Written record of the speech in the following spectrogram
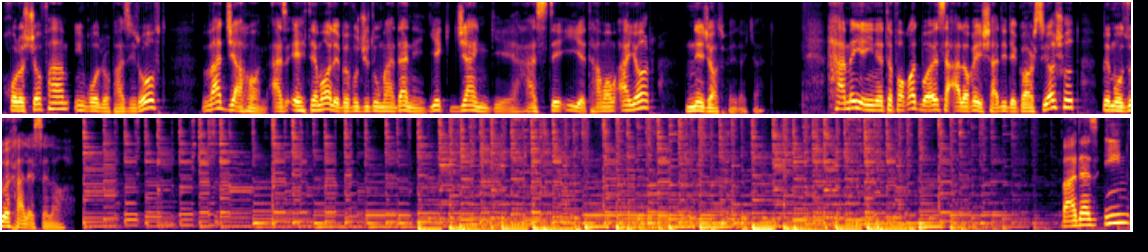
خروشوف هم این قول رو پذیرفت و جهان از احتمال به وجود اومدن یک جنگ هسته‌ای تمام ایار نجات پیدا کرد. همه این اتفاقات باعث علاقه شدید گارسیا شد به موضوع خل سلاح. بعد از این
